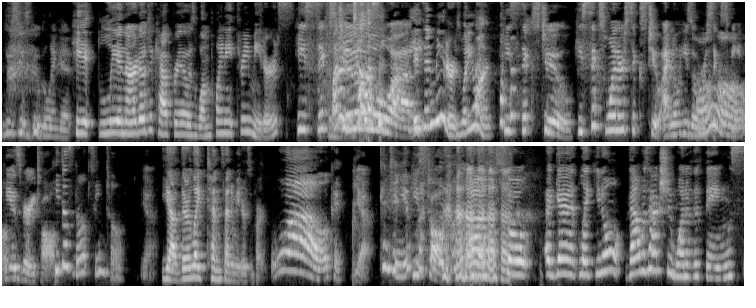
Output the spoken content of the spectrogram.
Lucy's googling it. he Leonardo DiCaprio is 1.83 meters. He's six Why don't you two. tell us It's in meters. What do you want? he's six two. He's six one or six two. I know he's over six Oh. feet. He is very tall. He does not seem tall. Yeah, Yeah, they're like 10 centimeters apart. Wow. Okay. yeah. Continue. He's tall. um, so again, like you know, that was actually one of the things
